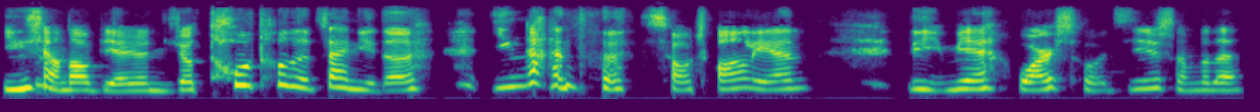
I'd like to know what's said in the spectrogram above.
影响到别人，你就偷偷的在你的 阴暗的小床帘里面玩手机什么的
